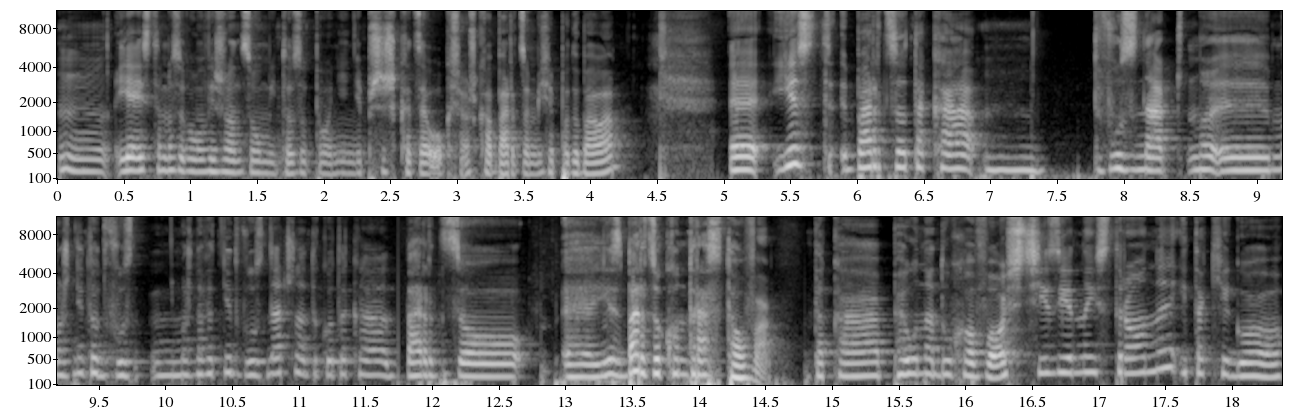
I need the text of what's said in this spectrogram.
Mm, ja jestem osobą wierzącą, mi to zupełnie nie przeszkadzało. Książka bardzo mi się podobała. Y, jest bardzo taka dwuznaczna, yy, może nie to dwu, może nawet nie dwuznaczna, tylko taka bardzo, yy, jest bardzo kontrastowa. Taka pełna duchowości z jednej strony i takiego,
